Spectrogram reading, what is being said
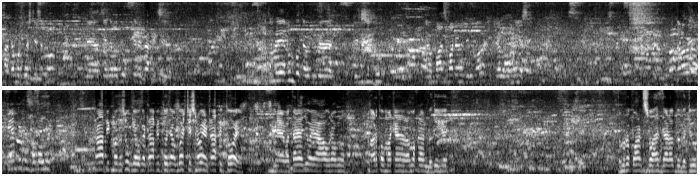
આ ડમર બસ સ્ટેશનનો ને અત્યારે હજુ કેને ટ્રાફિક છે આ તમને એટલું બતાવ્યું કે ડિસિઝન પાસ માટેનો જરૂર આવે ત્યાં લોકો નહીં હશે ચાલો બધા કેન્ટીન પણ બતાવીએ ટ્રાફિકમાં તો શું કહેવું કે ટ્રાફિક તો જ્યાં બસ સ્ટેશન હોય ને ટ્રાફિક તો હોય. અને વધારે જો અહીંયા બાળકો માટેના રમકડા બધું છે. તમારો પાંચ શ્વાસ જાળવજો બધું?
